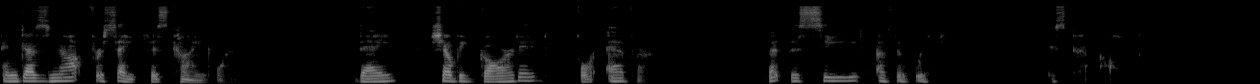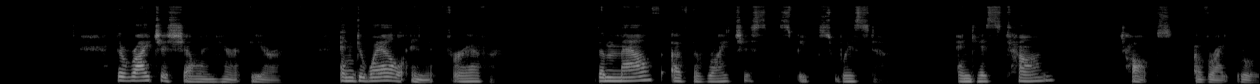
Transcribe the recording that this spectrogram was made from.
and does not forsake his kind ones. They shall be guarded forever, but the seed of the wicked is cut. The righteous shall inherit the earth and dwell in it forever. The mouth of the righteous speaks wisdom, and his tongue talks of right ruling.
